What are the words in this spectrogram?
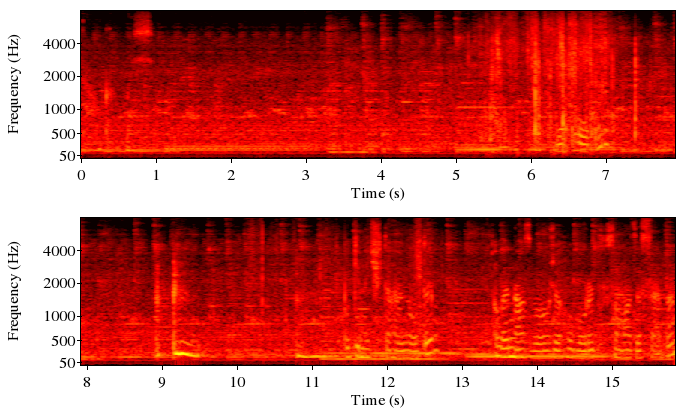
Так, ось. Опер. Поки не читаю ноти, але назва вже говорить сама за себе.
